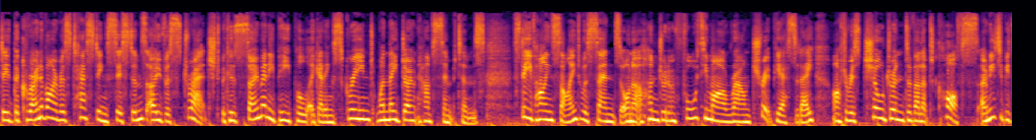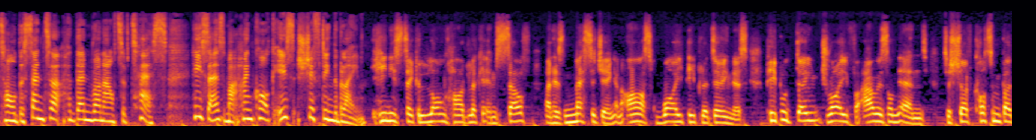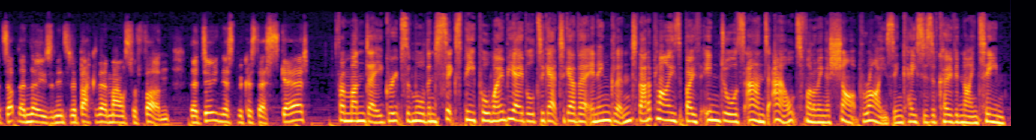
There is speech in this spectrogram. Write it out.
suggested the coronavirus testing system's overstretched because so many people are getting screened when they don't have symptoms. Steve Hindsight was sent on a 140 mile round trip yesterday after his children developed coughs, only to be told the centre had then run out of tests. He says Matt Hancock is shifting the blame. He needs to take a long, hard look at himself and his messaging and ask why people are doing this. People don't drive for hours on end to shove cotton buds up their nose and into the back of their mouths for fun. They're doing this because they're scared. From Monday, groups of more than six people won't be able to get together in England. That applies both indoors and out, following a sharp rise in cases of COVID 19.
